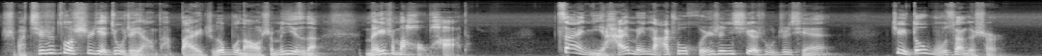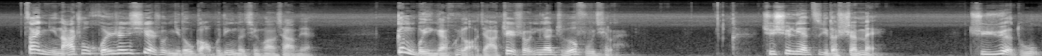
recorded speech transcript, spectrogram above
是吧？其实做事业就这样的，百折不挠，什么意思呢？没什么好怕的。在你还没拿出浑身解数之前，这都不算个事儿。在你拿出浑身解数你都搞不定的情况下面，更不应该回老家。这时候应该蛰伏起来，去训练自己的审美，去阅读，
